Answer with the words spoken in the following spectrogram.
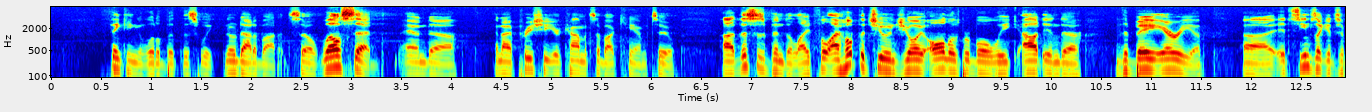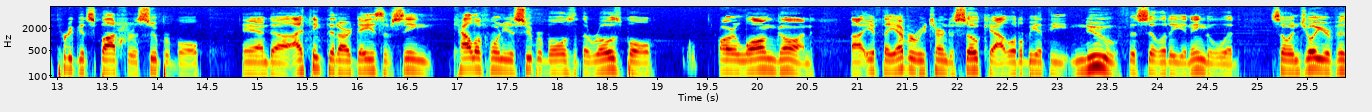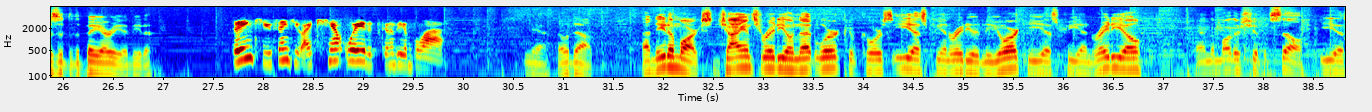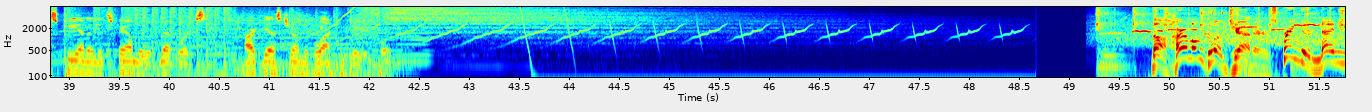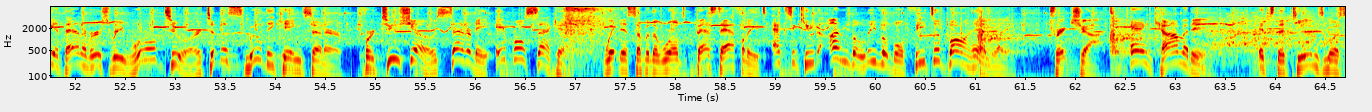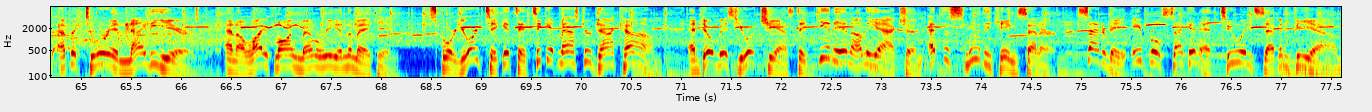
thinking a little bit this week, no doubt about it. So well said, and uh, and I appreciate your comments about Cam too. Uh, this has been delightful. I hope that you enjoy all of Super Bowl week out in the, the Bay Area. Uh, it seems like it's a pretty good spot for a Super Bowl, and uh, I think that our days of seeing California Super Bowls at the Rose Bowl are long gone. Uh, if they ever return to SoCal, it'll be at the new facility in Inglewood. So enjoy your visit to the Bay Area, Anita. Thank you, thank you. I can't wait. It's going to be a blast. Yeah, no doubt. Anita Marks, Giants Radio Network, of course, ESPN Radio New York, ESPN Radio, and the mothership itself, ESPN and its family of networks. Our guest here on the Black and Blue Report. The Harlem Globetrotters bring their 90th anniversary world tour to the Smoothie King Center for two shows Saturday, April 2nd. Witness some of the world's best athletes execute unbelievable feats of ball handling, trick shots, and comedy. It's the team's most epic tour in 90 years and a lifelong memory in the making. Score your tickets at Ticketmaster.com. And don't miss your chance to get in on the action at the Smoothie King Center, Saturday, April 2nd at 2 and 7 p.m.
